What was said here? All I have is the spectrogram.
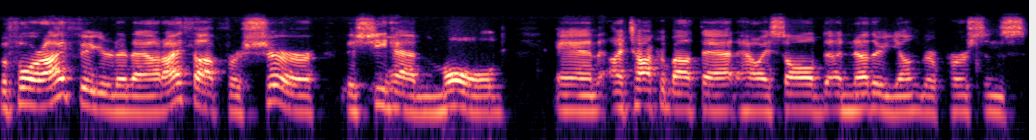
before I figured it out. I thought for sure that she had mold and I talk about that, how I solved another younger person's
